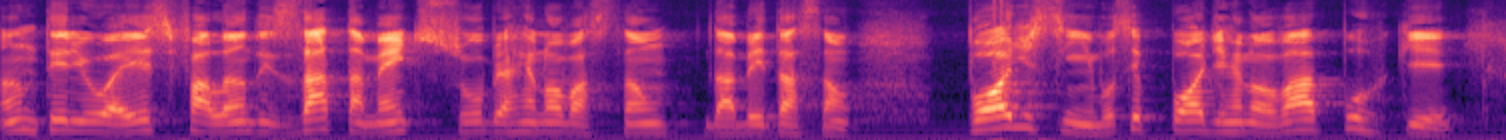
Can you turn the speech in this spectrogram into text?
Anterior a esse, falando exatamente sobre a renovação da habilitação. Pode sim, você pode renovar, por quê? Porque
